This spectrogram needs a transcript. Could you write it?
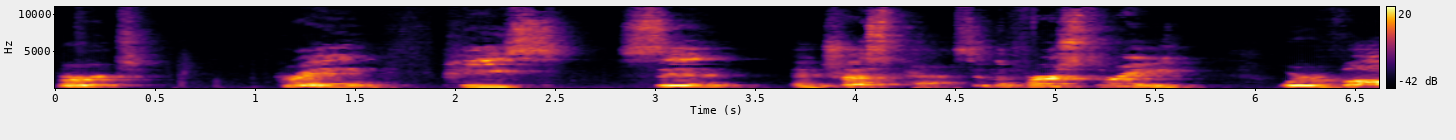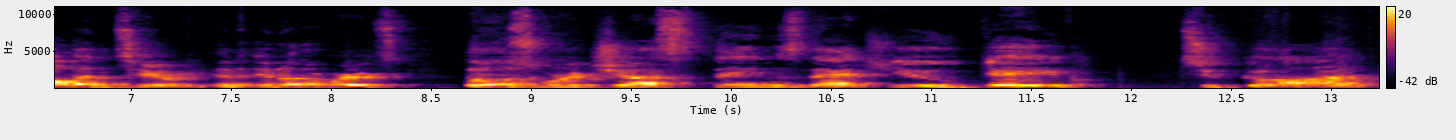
burnt, grain, peace, sin, and trespass. And the first three were voluntary. In, in other words, those were just things that you gave to God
